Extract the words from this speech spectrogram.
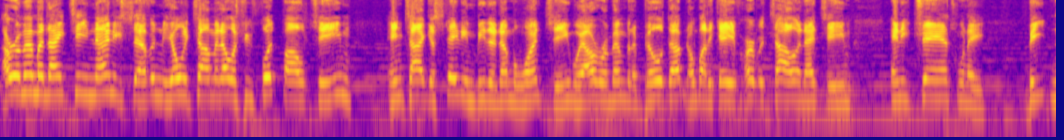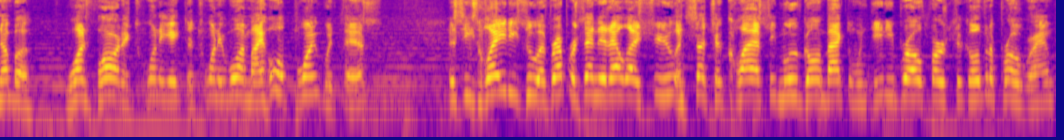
I remember 1997, the only time an LSU football team in Tiger Stadium beat a number one team. We all remember the build up. Nobody gave Herbert Tyler and that team any chance when they beat number one Florida 28 to 21. My whole point with this is these ladies who have represented LSU in such a classy move going back to when D-D Breaux first took over the program,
